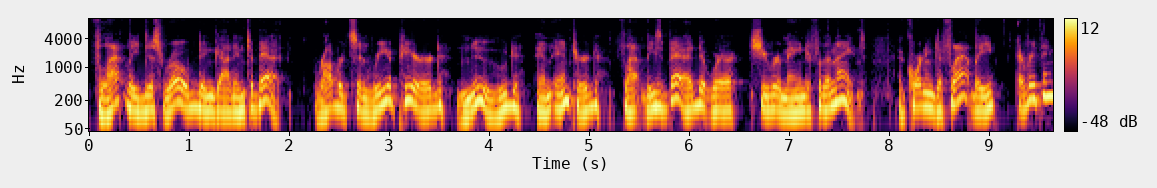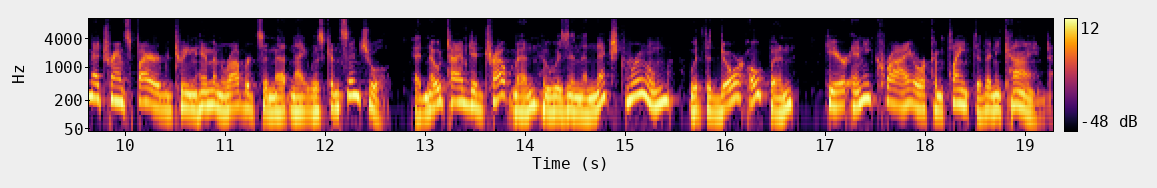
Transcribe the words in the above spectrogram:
Flatley disrobed and got into bed. Robertson reappeared, nude, and entered Flatley's bed, where she remained for the night. According to Flatley, everything that transpired between him and Robertson that night was consensual. At no time did Troutman, who was in the next room with the door open, hear any cry or complaint of any kind.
